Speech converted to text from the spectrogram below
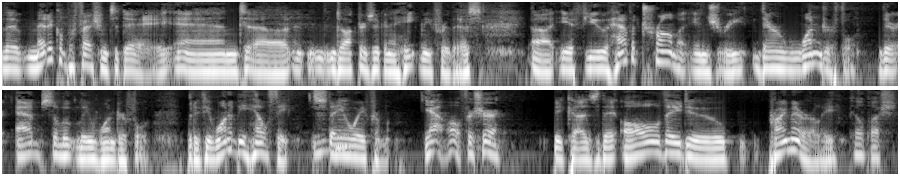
the medical profession today, and uh, doctors are going to hate me for this. Uh, if you have a trauma injury, they're wonderful. They're absolutely wonderful. But if you want to be healthy, stay away from them Yeah, oh, for sure. because they all they do primarily Pill push.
